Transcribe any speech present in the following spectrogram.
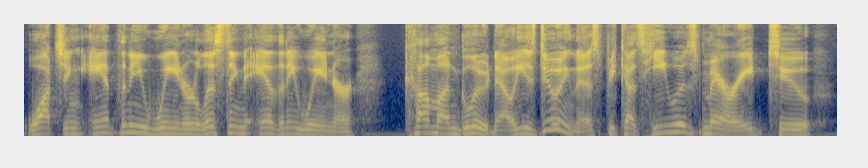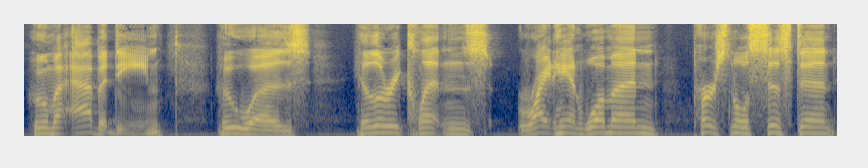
watching Anthony Weiner, listening to Anthony Weiner come unglued. Now, he's doing this because he was married to Huma Abedin, who was Hillary Clinton's right hand woman, personal assistant,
